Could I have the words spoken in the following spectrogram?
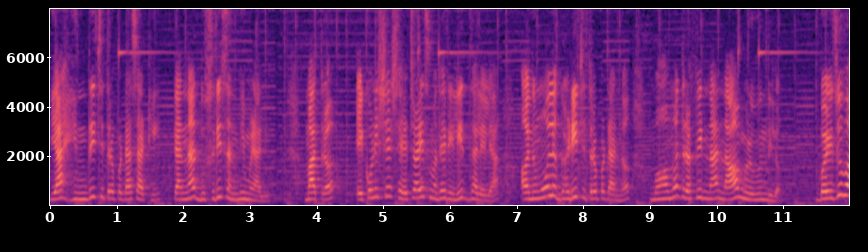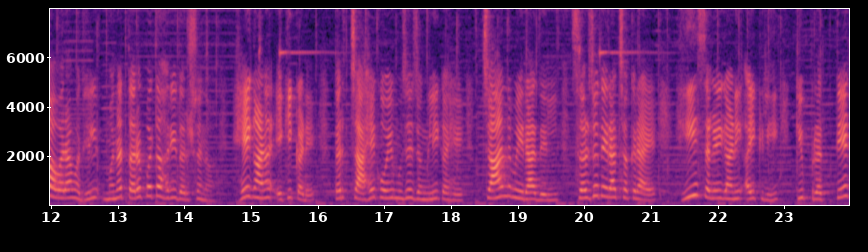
या हिंदी चित्रपटासाठी त्यांना दुसरी संधी मिळाली. मात्र एकोणीसशे शेहेचाळीसमध्ये रिलीज झालेल्या अनमोल घडी चित्रपटानं मोहम्मद रफींना नाव मिळवून दिलं. बैजू बावरामधील मन तरपत हरिदर्शन हे गाणं एकीकडे. तर चाहे कोई मुझे जंगली कहे चांद मेरा दिल सर्ज तेरा आहे ही सगळी गाणी ऐकली की प्रत्येक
